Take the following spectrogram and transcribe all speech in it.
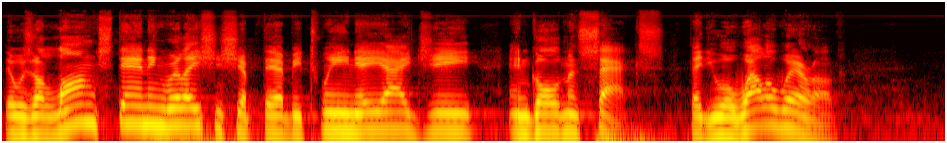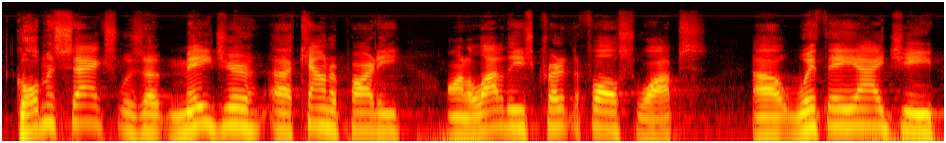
there was a long-standing relationship there between AIG and Goldman Sachs that you were well aware of. Goldman Sachs was a major uh, counterparty on a lot of these credit default swaps uh, with AIG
